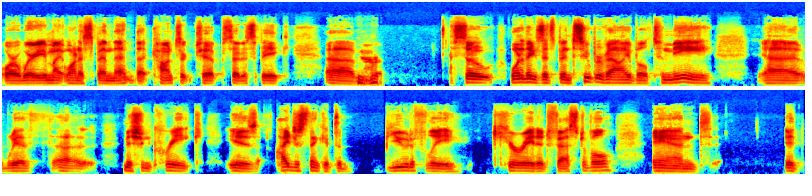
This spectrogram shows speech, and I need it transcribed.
or where you might want to spend that that concert chip so to speak. Um, so one of the things that's been super valuable to me uh, with uh, mission creek is i just think it's a beautifully curated festival and it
